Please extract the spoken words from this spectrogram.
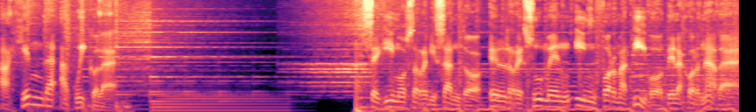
Agenda Acuícola. Seguimos revisando el resumen informativo de la jornada.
